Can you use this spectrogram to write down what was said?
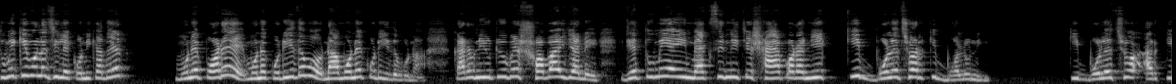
তুমি কি বলেছিলে কণিকাদের? মনে পড়ে? মনে করিয়ে দেবো? না, মনে করিয়ে দেবো না। কারণ ইউটিউবের সবাই জানে যে তুমি এই ম্যাক্সির নিচে সায়া পড়া নিয়ে কি বলেছ আর কি বলনি। কি বলেছ আর কি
